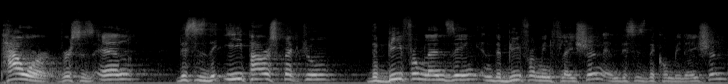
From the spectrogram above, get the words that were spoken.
power versus L. This is the E power spectrum, the B from lensing, and the B from inflation, and this is the combination.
